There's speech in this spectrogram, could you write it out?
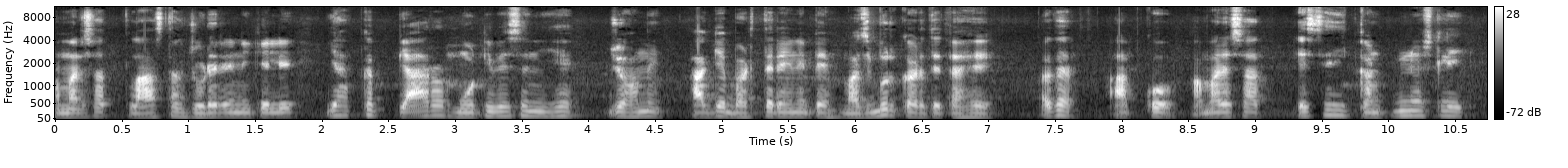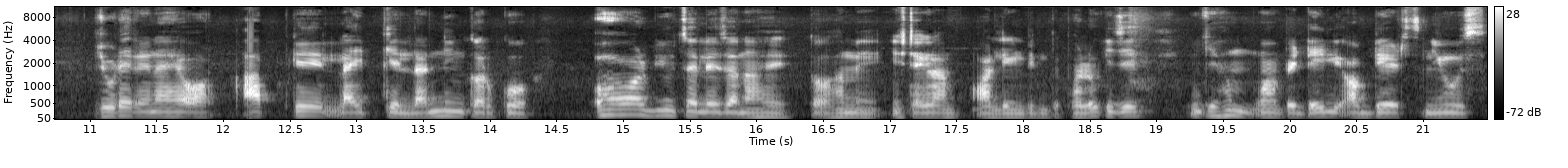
हमारे साथ लास्ट तक जुड़े रहने के लिए। यह आपका प्यार और मोटिवेशन ही है, जो हमें आगे बढ़ते रहने पे मजबूर कर देता है। अगर आपको हमारे साथ ऐसे ही कंटिन्यूसली जुड़े रहना है और आपके लाइफ के लर्निंग कर को और भी ऊँचा ले जाना है तो हमें इंस्टाग्राम और लिंकडिन पे फॉलो कीजिए। क्योंकि हम वहाँ पे डेली अपडेट्स न्यूज़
